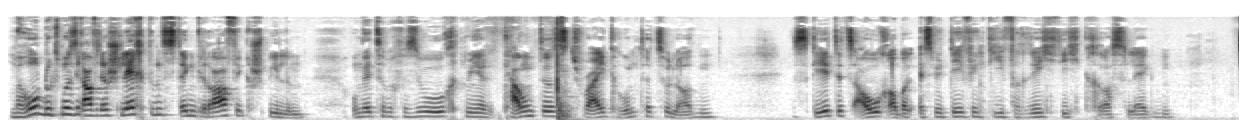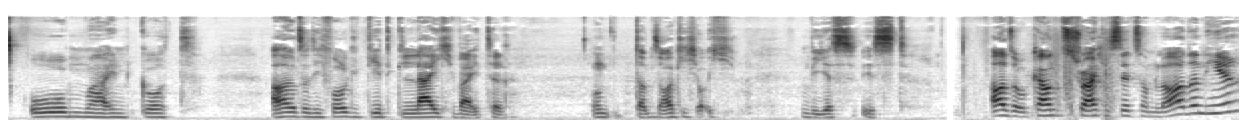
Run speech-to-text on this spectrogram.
Und bei Roblox muss ich auf der schlechtesten Grafik spielen. Und jetzt habe ich versucht, mir Counter-Strike runterzuladen. Es geht jetzt auch, aber es wird definitiv richtig krass laggen. Oh mein Gott. Also die Folge geht gleich weiter. Und dann sage ich euch, wie es ist. Also, Counter-Strike ist jetzt am Laden hier.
